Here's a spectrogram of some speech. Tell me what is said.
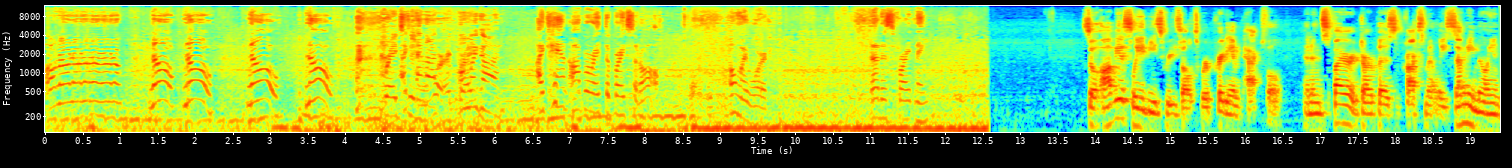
Oh, no, no, no, no, no, no, no, no, no. Brakes didn't cannot, work, Oh, my? God. I can't operate the brakes at all. Oh, my word. That is frightening. So obviously these results were pretty impactful and inspired DARPA's approximately $70 million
